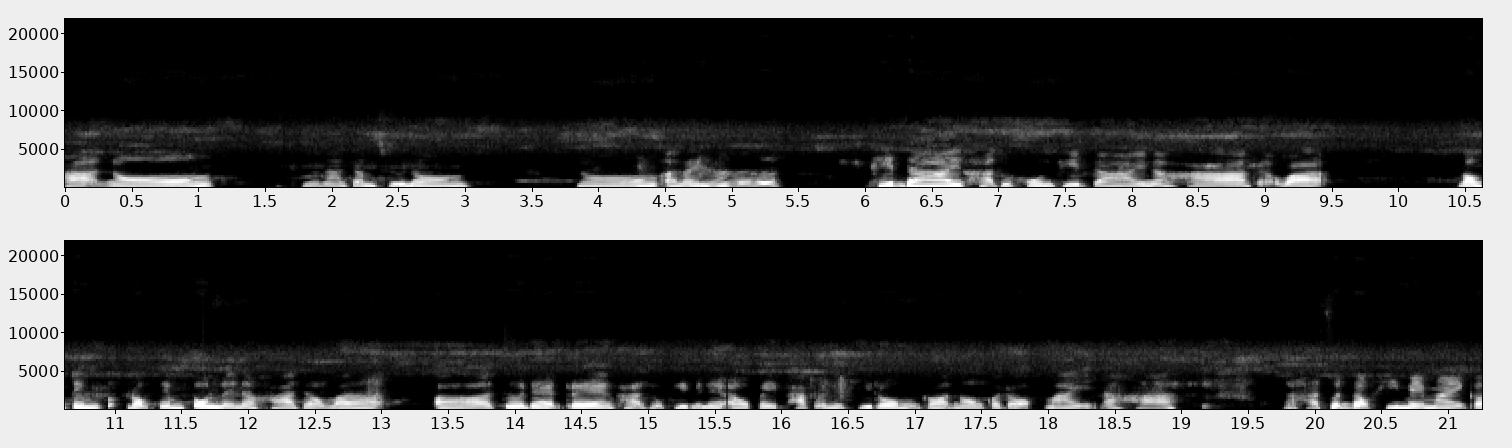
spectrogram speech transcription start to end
ค่ะ น้อง เดี๋ยวนะจำชื่อน้อง น้องอะไรนะพีทไดายค่ะ ทุกคนพีทไดายนะคะ แต่ว่าน้องเต็มดอกเต็มต้นเลยนะคะ แต่ว่าเอ่อเจอแดดแรงค่ะโสพีไม่ได้เอาไปพักไว้ในที่ร่ม ก็น้องก็ดอกไหมนะคะนะคะ ส่วนดอกที่ไม่ไหมก็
